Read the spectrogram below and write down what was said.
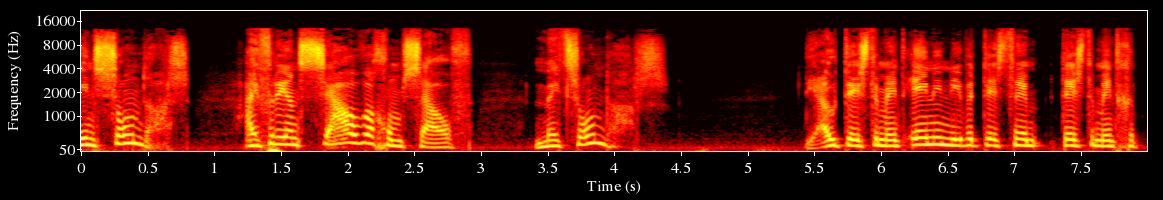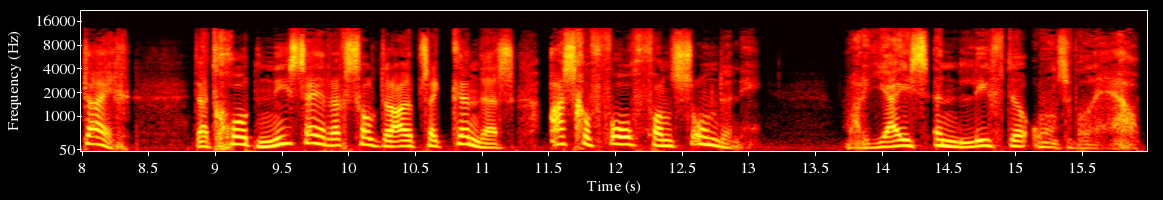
en sondaars. Hy vereenselwig homself met sondaars. Die Ou Testament en die Nuwe Testament getuig dat God nie sy rug sal draai op sy kinders as gevolg van sonde nie, maar juis in liefde ons wil help.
